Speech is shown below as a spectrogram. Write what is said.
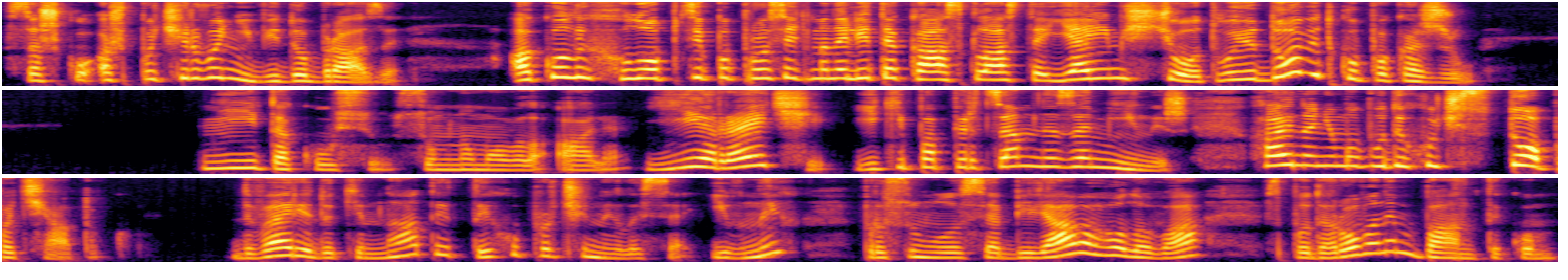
Сашко аж почервонів від образи. А коли хлопці попросять мене літака скласти, я їм що, твою довідку покажу? Ні, такусю, сумно мовила Аля. Є речі, які папірцем не заміниш. Хай на ньому буде хоч сто початок. Двері до кімнати тихо прочинилися, і в них просунулася білява голова з подарованим бантиком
